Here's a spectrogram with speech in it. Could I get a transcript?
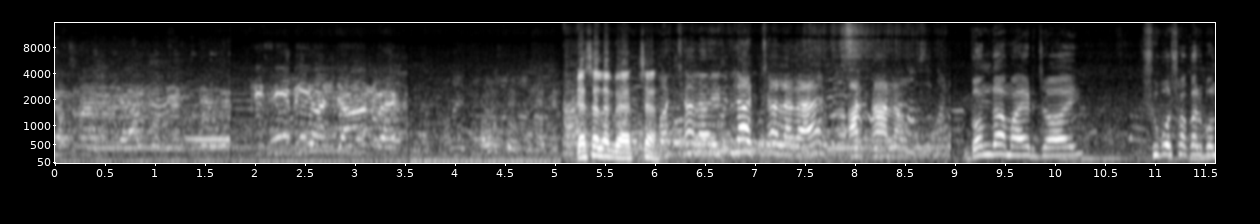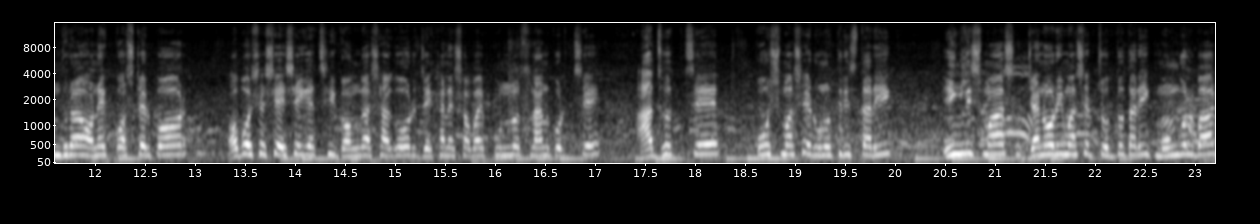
अपना ख्याल को देखते हुए किसी भी अनजान व्यक्ति कैसा लग रहा है अच्छा अच्छा लगा इतना अच्छा लगा है और खा গঙ্গা মায়ের জয় শুভ সকাল বন্ধুরা অনেক কষ্টের পর অবশেষে এসে গেছি গঙ্গাসাগর যেখানে সবাই পুণ্য স্নান করছে আজ হচ্ছে পৌষ মাসের উনত্রিশ তারিখ ইংলিশ মাস জানুয়ারি মাসের চোদ্দ তারিখ মঙ্গলবার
